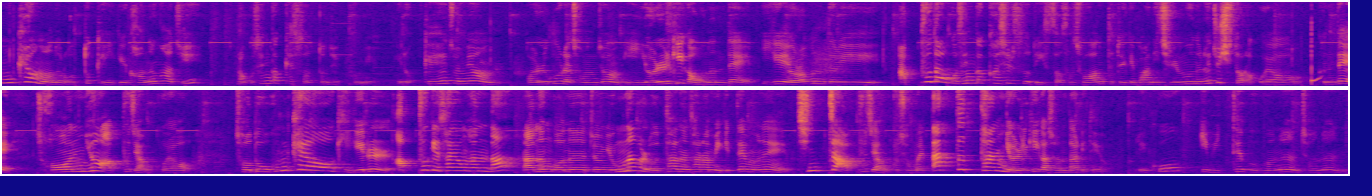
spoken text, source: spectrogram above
홈케어만으로 어떻게 이게 가능하지? 라고 생각했었던 제품이에요. 이렇게 해주면 얼굴에 점점 이 열기가 오는데 이게 여러분들이 아프다고 생각하실 수도 있어서 저한테 되게 많이 질문을 해주시더라고요. 근데 전혀 아프지 않고요. 저도 home care 기기를 아프게 사용한다? 라는 거는 좀 용납을 못하는 사람이기 때문에 진짜 아프지 않고 정말 따뜻한 열기가 전달이 돼요. 그리고 이 밑에 부분은 저는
